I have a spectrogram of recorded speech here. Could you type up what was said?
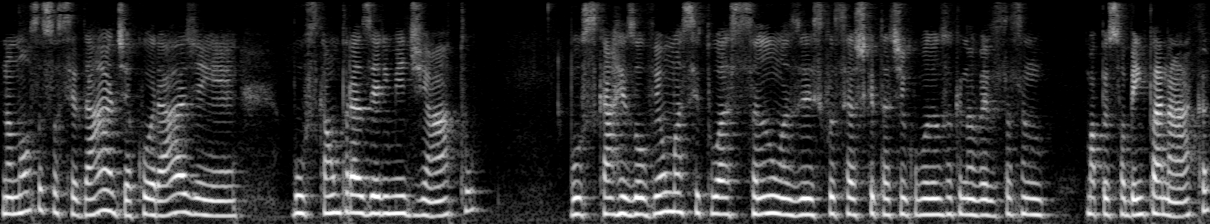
Na nossa sociedade, a coragem é buscar um prazer imediato buscar resolver uma situação, às vezes que você acha que está te incomodando, só que na verdade está sendo uma pessoa bem panaca.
